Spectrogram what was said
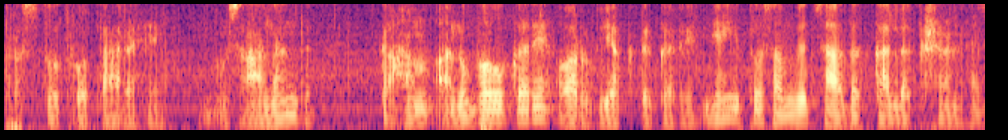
प्रस्तुत होता रहे। उस आनंद का हम अनुभव करें और व्यक्त करें। यही तो संवित साधक का लक्षण है।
